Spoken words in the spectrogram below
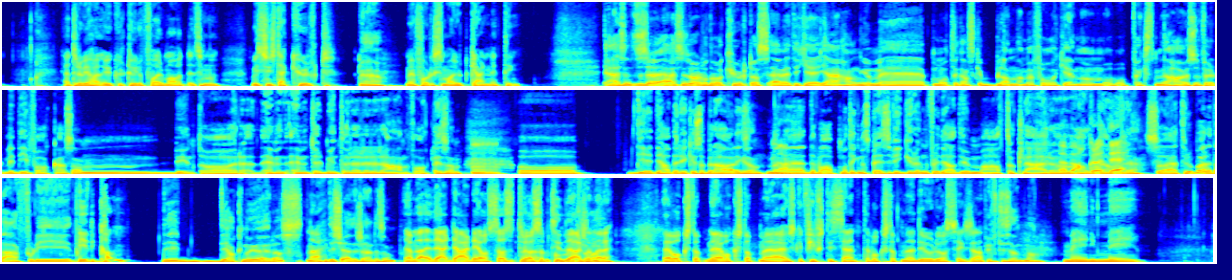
jeg tror vi har en ukultur i form av at liksom, vi syns det er kult ja. med folk som har gjort gærne ting. Jeg syns i hvert fall det var kult. ass. Jeg vet ikke, jeg hang jo med på en måte ganske blanda med folk gjennom opp- oppveksten, men jeg har jo selvfølgelig de folka som begynte å, eventuelt begynte å rane folk, liksom. Og de, de hadde det ikke så bra, liksom. men Mm. Ja. eh, det var på en måte ikke noen spesifikk grunn, fordi de hadde jo mat og klær og Nei, alt det det- andre. Så jeg tror bare det er fordi Fordi de kan. De, de har ikke noe å gjøre. ass. Nei. De kjeder seg, liksom. Ja, men det, er, det er det også. Så tror jeg samtidig det er sånn der, når, jeg vokste opp, når jeg vokste opp med Jeg husker 50 Cent. Jeg vokste opp med det, det gjorde du også. ikke sant? 50 Cent, man. Many men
